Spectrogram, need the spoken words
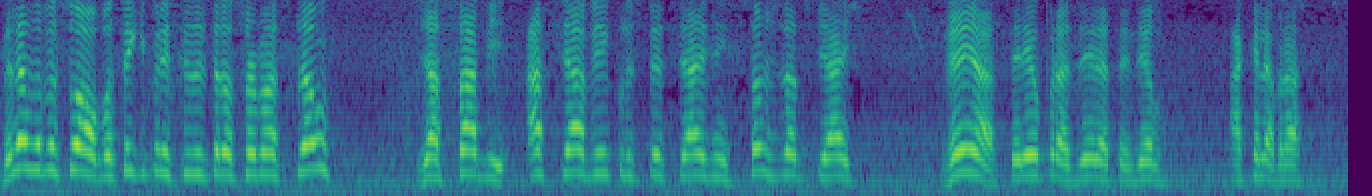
Beleza, pessoal? Você que precisa de transformação, já sabe, ACA Veículos Especiais em São José dos Piais. Venha, terei o prazer em atendê-lo. Aquele abraço.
